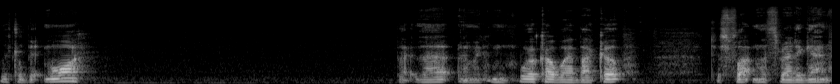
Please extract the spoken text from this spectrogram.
A little bit more. like that and we can work our way back up. Just flatten the thread again.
